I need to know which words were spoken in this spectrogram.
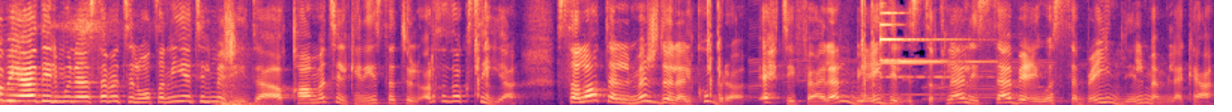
وبهذه المناسبة الوطنية المجيدة أقامت الكنيسة الأرثوذكسية صلاة المجدلة الكبرى احتفالا بعيد الاستقلال السابع والسبعين للمملكة.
